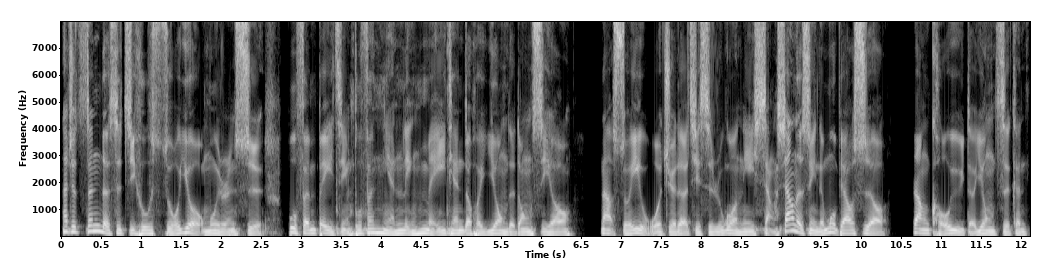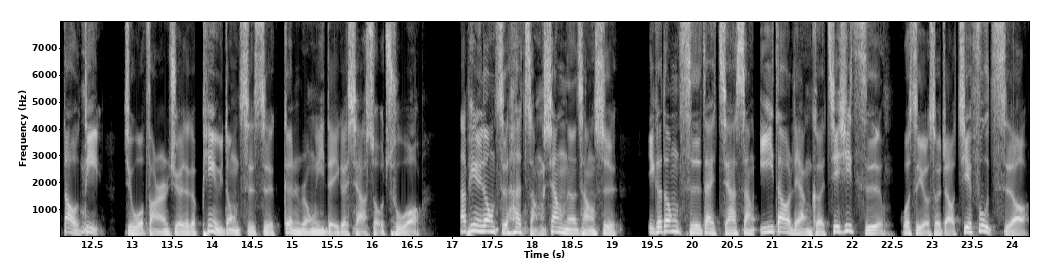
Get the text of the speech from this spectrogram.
那就真的是几乎所有母语人士不分背景、不分年龄，每一天都会用的东西哦。那所以我觉得，其实如果你想象的是你的目标是哦，让口语的用字更到地，其实我反而觉得这个片语动词是更容易的一个下手处哦。那片语动词它的长相呢，常是一个动词再加上一到两个介系词，或是有时候叫介副词哦，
